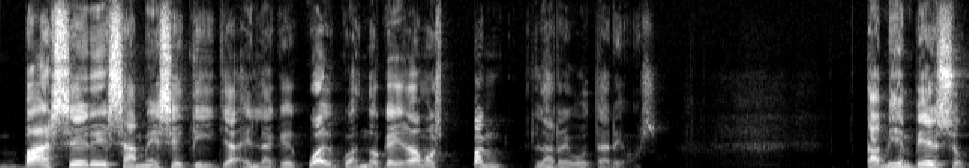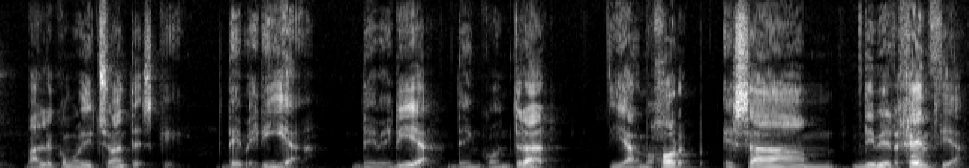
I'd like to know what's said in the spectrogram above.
va a ser esa mesetilla en la que cual cuando caigamos, ¡pam!, la rebotaremos. También pienso, ¿vale? Como he dicho antes, que debería, debería de encontrar, y a lo mejor esa mm, divergencia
